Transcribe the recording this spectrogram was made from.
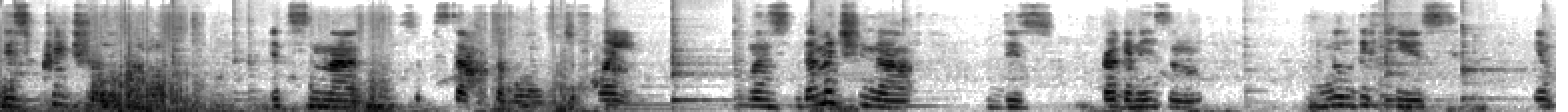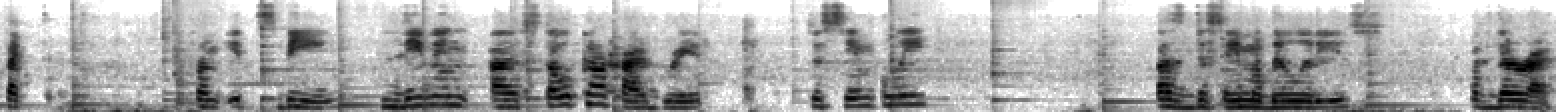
This creature, it's not susceptible to flame. When damaged enough this organism will diffuse infected from its being, leaving a stalker hybrid to simply as the same abilities of the Rat.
